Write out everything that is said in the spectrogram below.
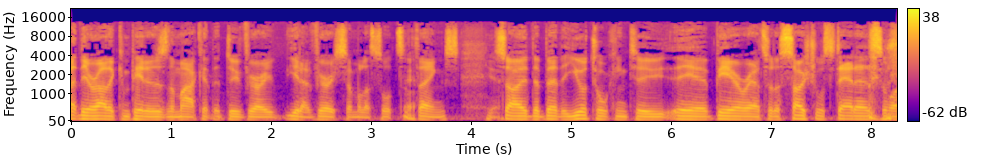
but there are other competitors in the market that do very you know very similar sorts of things. Yeah. So the bit that you're talking to there be around sort of social status or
